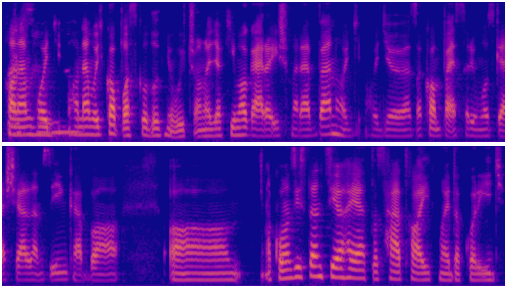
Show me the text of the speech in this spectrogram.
hanem hogy, hanem hogy kapaszkodót nyújtson, hogy aki magára ismer ebben, hogy, hogy ez a kampányszerű mozgás jellemzi inkább a, a, a konzisztencia helyett, az hát ha itt majd akkor így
